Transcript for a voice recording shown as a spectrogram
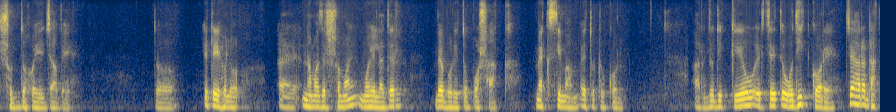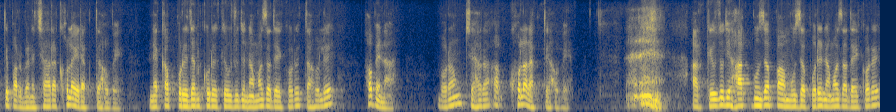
শুদ্ধ হয়ে যাবে। তো, এটাই হলো নামাজের সময় মহিলাদের ব্যবহৃত পোশাক। ম্যাক্সিমাম এতটুকুন। আর যদি কেউ এর চাইতে অধিক করে, চেহারা ঢাকতে পারবে না, চেহারা খোলাই রাখতে হবে। নেকাব পরিধান করে কেউ যদি নামাজ আদায় করে, তাহলে হবে না, বরং চেহারা খোলা রাখতে হবে। আর কেউ যদি হাত মোজা, পা মোজা পরে নামাজ আদায় করে,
